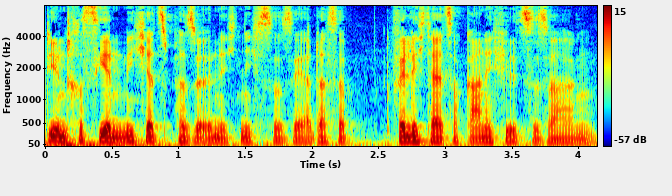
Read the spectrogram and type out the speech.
die interessieren mich jetzt persönlich nicht so sehr. Deshalb will ich da jetzt auch gar nicht viel zu sagen.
